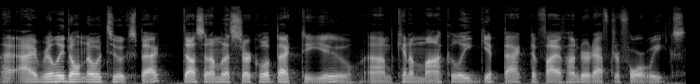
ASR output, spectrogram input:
I, really don't know what to expect. Dustin, I'm going to circle it back to you. Um, can Immokalee get back to 500 after four weeks?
